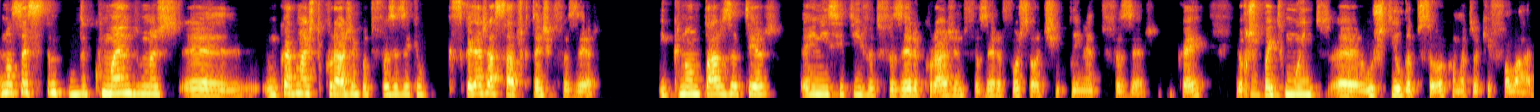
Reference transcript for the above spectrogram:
não sei se tanto de comando, mas é, um bocado mais de coragem para tu fazeres aquilo que se calhar já sabes que tens que fazer e que não estás a ter a iniciativa de fazer, a coragem de fazer, a força ou a disciplina de fazer, ok? Eu respeito muito uh, o estilo da pessoa, como eu estou aqui a falar,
